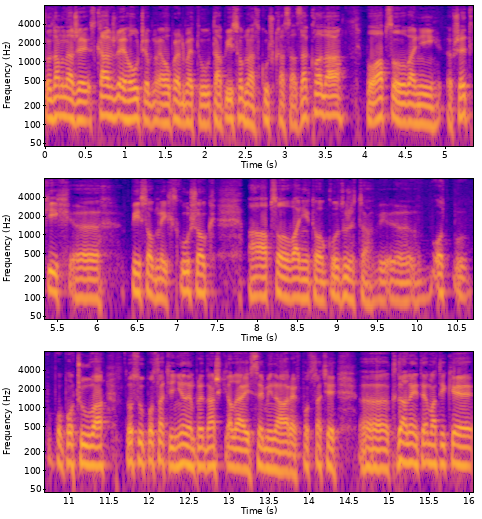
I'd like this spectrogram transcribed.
To znamená, že z každého učebného predmetu tá písomná skúška sa zakladá. Po absolvovaní všetkých e, písomných skúšok a absolvovaní toho kurzu, že sa e, počúva. To sú v podstate nielen prednášky, ale aj semináre. V podstate e, k danej tematike e,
